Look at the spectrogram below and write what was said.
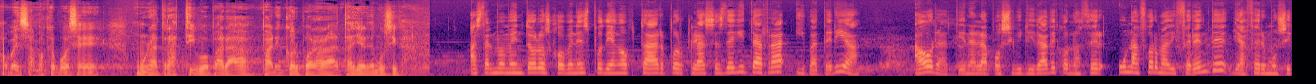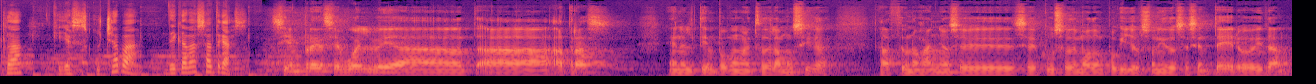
o pensamos que puede ser un atractivo para incorporar al taller de música. Hasta el momento los jóvenes podían optar por clases de guitarra y batería. Ahora tienen la posibilidad de conocer una forma diferente de hacer música que ya se escuchaba décadas atrás. Siempre se vuelve atrás en el tiempo con esto de la música. Hace unos años se, se, puso de moda un poquillo el sonido sesentero y tal.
